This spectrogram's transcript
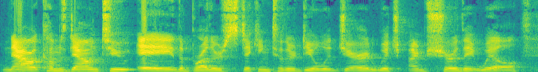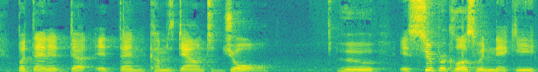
now it comes down to a the brothers sticking to their deal with Jared, which I'm sure they will. But then it it then comes down to Joel, who is super close with Nikki,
